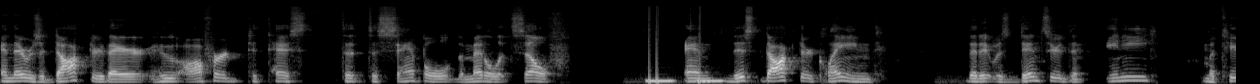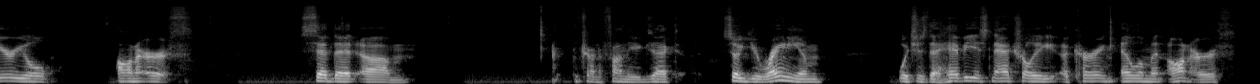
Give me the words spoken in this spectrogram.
and there was a doctor there who offered to test to to sample the metal itself, and this doctor claimed that it was denser than any material on Earth. Said that um, I'm trying to find the exact. So uranium, which is the heaviest naturally occurring element on Earth,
